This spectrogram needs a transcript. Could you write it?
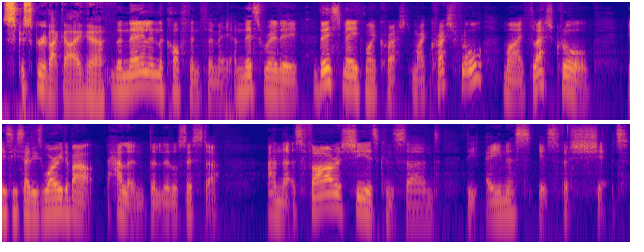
sc- screw that guy. Yeah, the nail in the coffin for me, and this really this made my crash my crash floor, my flesh crawl. Is he said he's worried about Helen, the little sister, and that as far as she is concerned, the anus is for shit.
